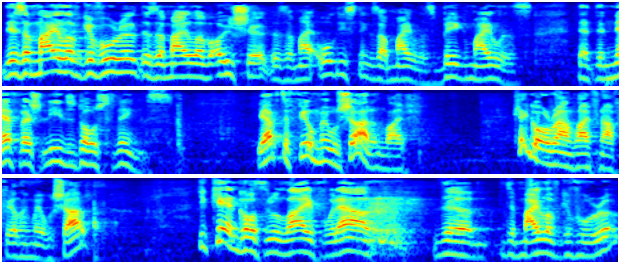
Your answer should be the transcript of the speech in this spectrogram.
There's a mile of Gevura, there's a mile of Oisha, there's a mile, all these things are milas, big milas, that the Nefesh needs those things. You have to feel meushad in life. You Can't go around life not feeling meushar. You can't go through life without the the mile of gevura,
